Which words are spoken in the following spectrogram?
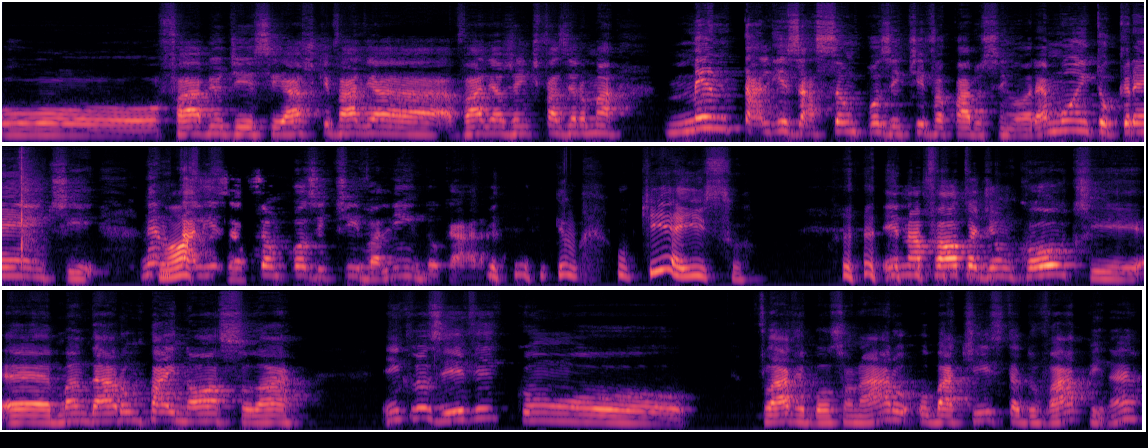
O Fábio disse: acho que vale a, vale a gente fazer uma mentalização positiva para o Senhor. É muito crente. Mentalização Nossa. positiva, lindo, cara. O que é isso? E na falta de um coach, é, mandaram um Pai Nosso lá, inclusive com o Flávio Bolsonaro, o Batista do VAP, né?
